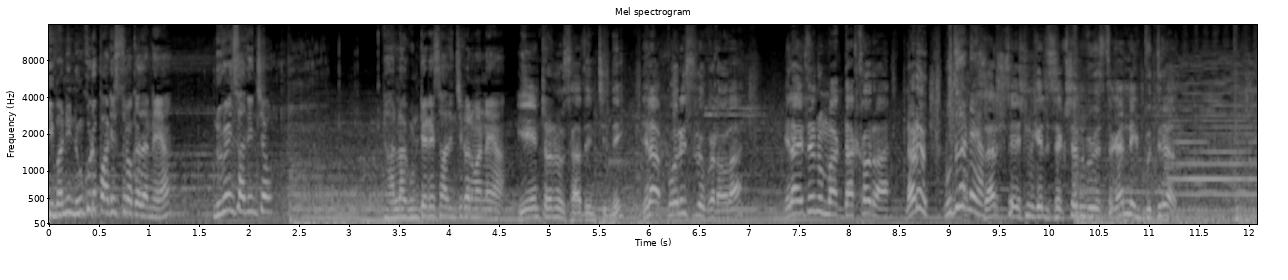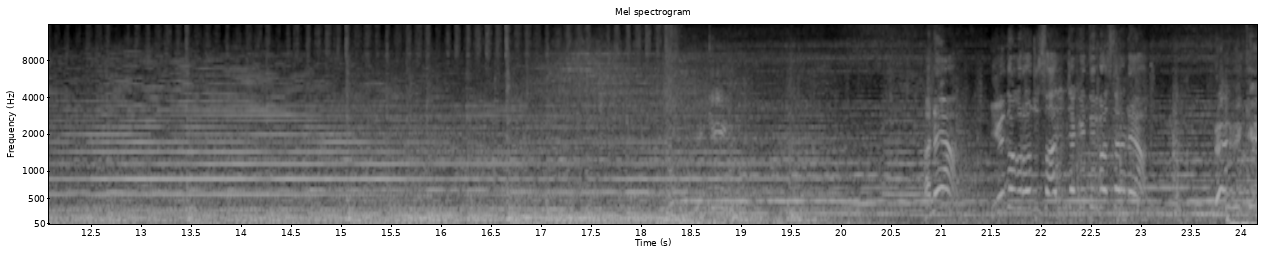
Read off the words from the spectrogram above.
ఇవన్నీ నువ్వు కూడా పాటిస్తున్నావు కదన్నయ్య? నువ్వేం సాధించావు? నాలాగుంటేనే సాధించగలం అన్నయ్య. ఏంట్రా నువ్వు సాధించింది? ఇలా పోలీసులు గొడవలా? ఇలా అయితే నువ్వు మాకు దక్కవురా? నడు. వదిలేన్నయ్య. సార్ స్టేషన్కి వెళ్ళి సెక్షన్ చూపిస్తే కానీ నీకు బుద్ధి రాదు. అన్నయ్య ఏదో ఒక రోజు సాధించాక తిరిగి వస్తానన్నయ్య. రేయ్ విక్కీ!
